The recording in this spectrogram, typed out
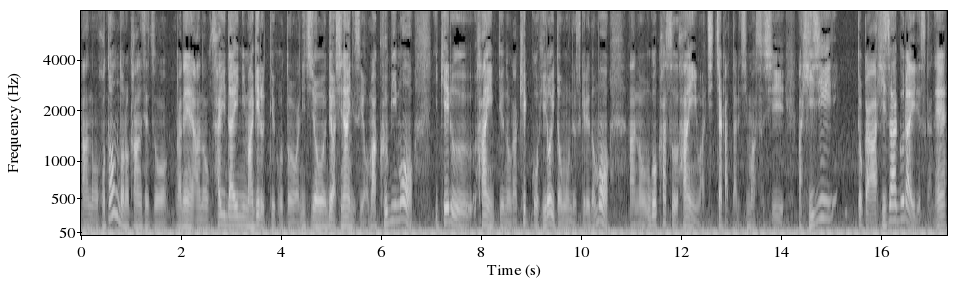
あの、ほとんどの関節を、がね、あの、最大に曲げるっていうことは日常ではしないんですよ。まあ、首もいける範囲っていうのが結構広いと思うんですけれども、あの、動かす範囲はちっちゃかったりしますし、まあ、肘とか膝ぐらいですかね。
